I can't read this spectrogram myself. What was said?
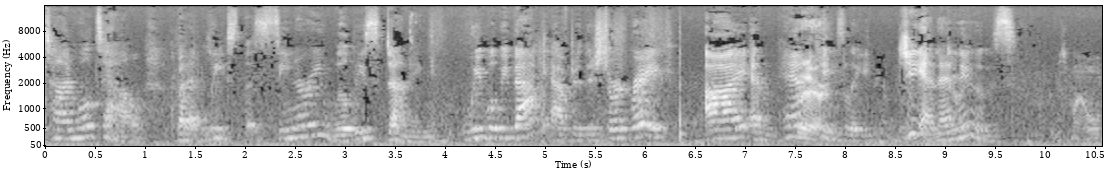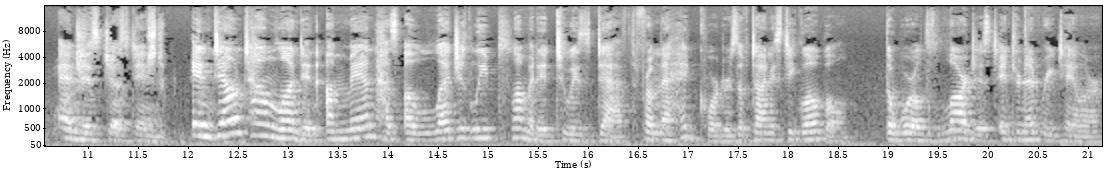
Time will tell, but at least the scenery will be stunning. We will be back after this short break. I am Pam There. Kingsley, GNN News. Who's my old watch? And this just in. In downtown London, a man has allegedly plummeted to his death from the headquarters of Dynasty Global, the world's largest internet retailer.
